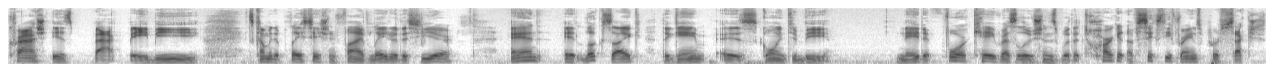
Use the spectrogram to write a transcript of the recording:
Crash is back, baby. It's coming to PlayStation 5 later this year, and it looks like the game is going to be native 4K resolutions with a target of 60 frames per sec-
